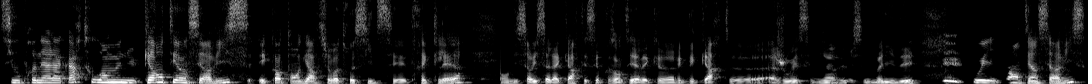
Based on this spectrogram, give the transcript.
si vous prenez à la carte ou en menu. 41 services, et quand on regarde sur votre site, c'est très clair. On dit service à la carte et c'est présenté avec, euh, avec des cartes euh, à jouer, c'est bien vu, c'est une bonne idée. Oui. 41 services.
